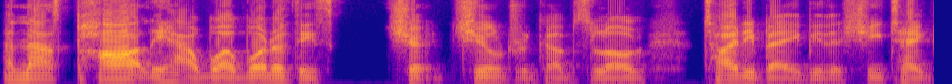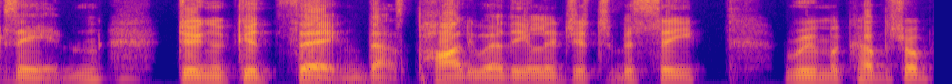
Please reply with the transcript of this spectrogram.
And that's partly how well one of these ch- children comes along tiny baby that she takes in doing a good thing. That's partly where the illegitimacy rumor comes from.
